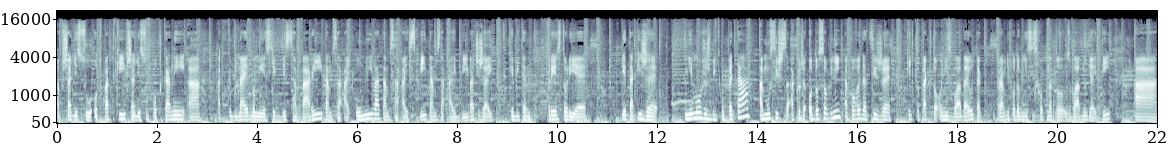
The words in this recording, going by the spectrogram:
všade sú odpadky, všade sú potkany a ako keby na jednom mieste, kde sa varí, tam sa aj umýva, tam sa aj spí, tam sa aj býva, čiže aj keby ten priestor je, je taký, že nemôžeš byť upetá a musíš sa akože odosobniť a povedať si, že keď to takto oni zvládajú, tak pravdepodobne si schopná to zvládnuť aj ty a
